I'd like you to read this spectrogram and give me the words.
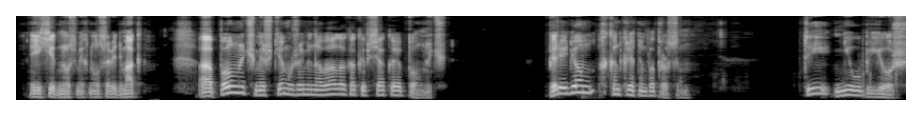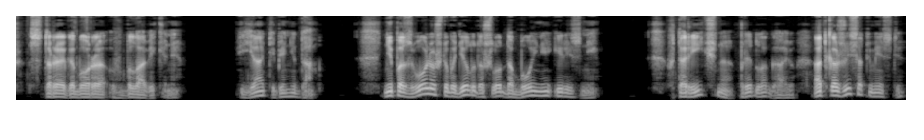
— ехидно усмехнулся ведьмак. А полночь меж тем уже миновала, как и всякая полночь. Перейдем к конкретным вопросам. Ты не убьешь Стрегобора в Блавикине. Я тебе не дам. Не позволю, чтобы дело дошло до бойни и резни. Вторично предлагаю, откажись от мести,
